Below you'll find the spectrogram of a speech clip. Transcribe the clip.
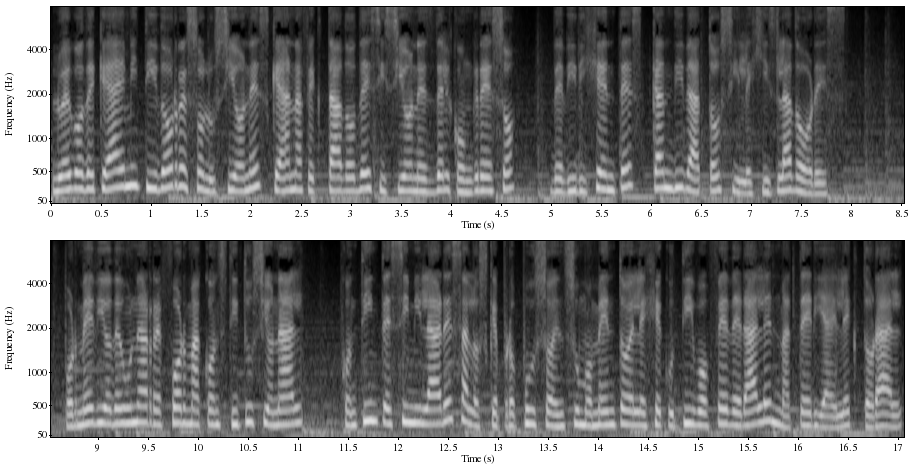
luego de que ha emitido resoluciones que han afectado decisiones del Congreso, de dirigentes, candidatos y legisladores. Por medio de una reforma constitucional, con tintes similares a los que propuso en su momento el Ejecutivo Federal en materia electoral,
